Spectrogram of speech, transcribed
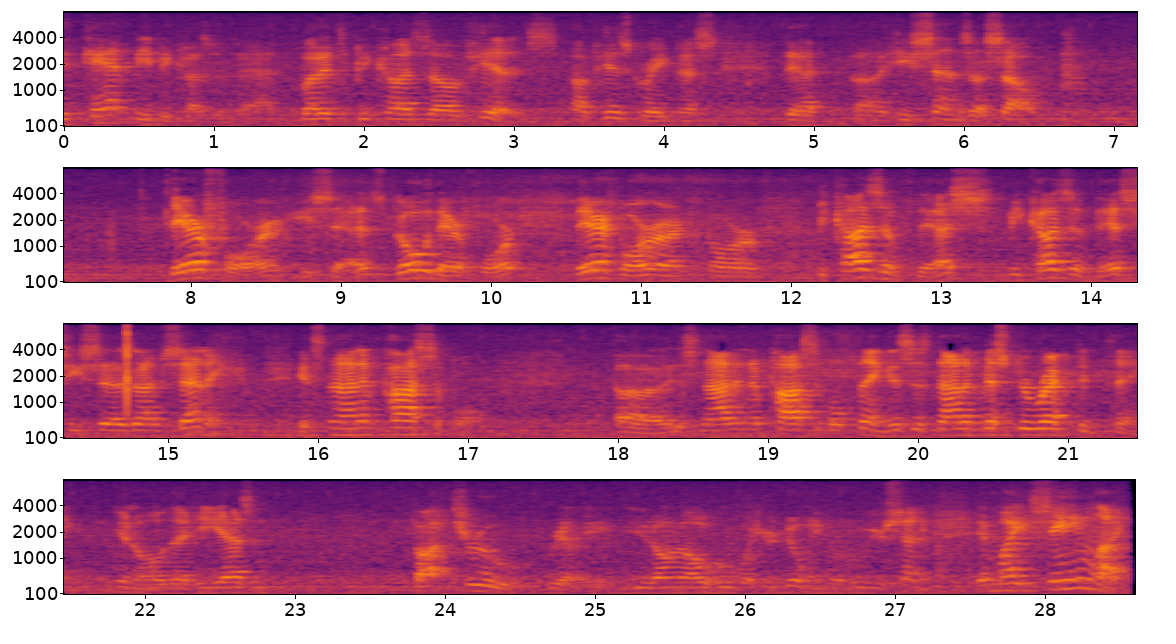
It can't be because of that. But it's because of His, of His greatness that uh, He sends us out. Therefore, He says, go therefore, therefore, or, or because of this, because of this, He says, I'm sending you. It's not impossible uh, is not an impossible thing. This is not a misdirected thing, you know, that he hasn't thought through really. You don't know who what you're doing or who you're sending. It might seem like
